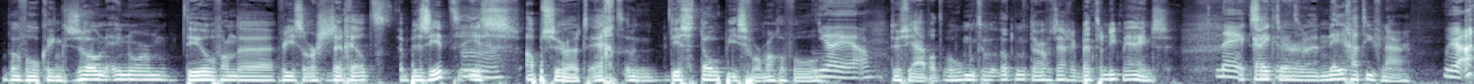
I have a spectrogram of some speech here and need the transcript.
bevolking zo'n enorm deel van de resources en geld bezit, Mm. is absurd. Echt een dystopisch voor mijn gevoel. Ja, ja, ja. Dus ja, wat, hoe moeten we, wat moet ik daarover zeggen? Ik ben het er niet mee eens. Nee, ik kijk er niet. eh, negatief naar. Ja,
